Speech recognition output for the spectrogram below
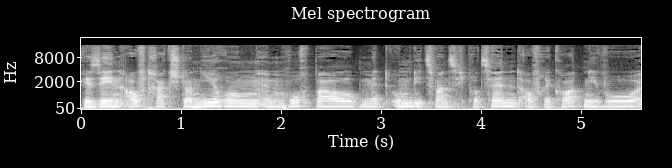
Wir sehen Auftragsstornierungen im Hochbau mit um die 20 Prozent auf Rekordniveau.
